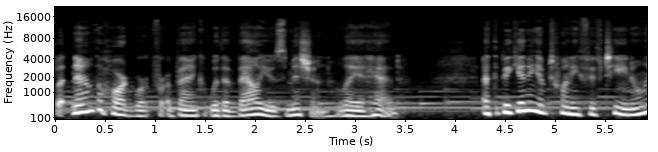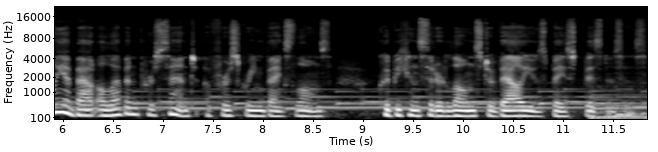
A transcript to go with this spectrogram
But now the hard work for a bank with a values mission lay ahead. At the beginning of 2015, only about 11% of First Green Bank's loans could be considered loans to values based businesses.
